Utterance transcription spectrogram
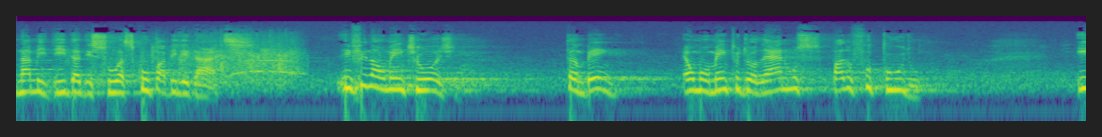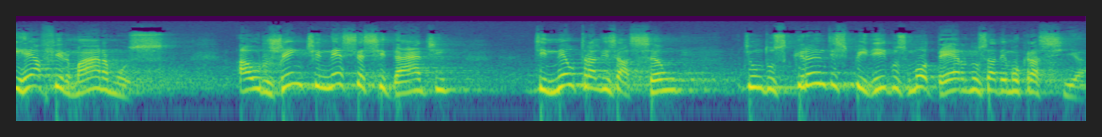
na medida de suas culpabilidades. E finalmente hoje, também é o momento de olharmos para o futuro e reafirmarmos a urgente necessidade de neutralização de um dos grandes perigos modernos à democracia,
